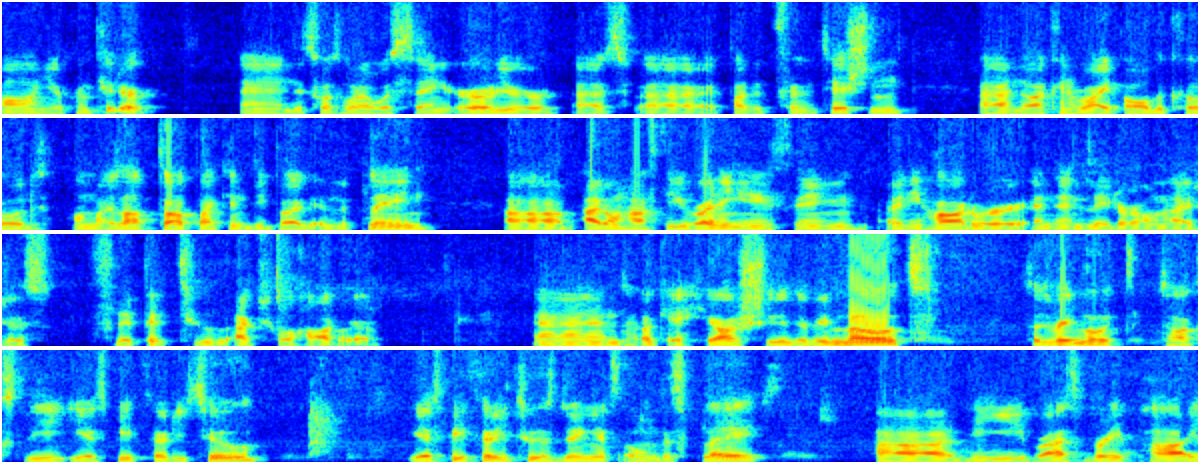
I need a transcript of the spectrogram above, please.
on your computer. And this was what I was saying earlier as uh, part of the presentation. Uh, now I can write all the code on my laptop. I can debug in the plane. Uh, I don't have to be running anything, any hardware, and then later on I just flip it to actual hardware. And okay, here I'll show you the remote. So the remote talks to the ESP32. ESP32 is doing its own display. Uh, the Raspberry Pi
